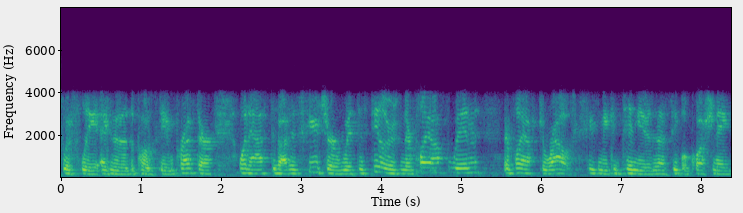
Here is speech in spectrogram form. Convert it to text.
swiftly exited the post-game presser when asked about his future with the Steelers and their playoff win, their playoff drought, excuse me, continues, and has people questioning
